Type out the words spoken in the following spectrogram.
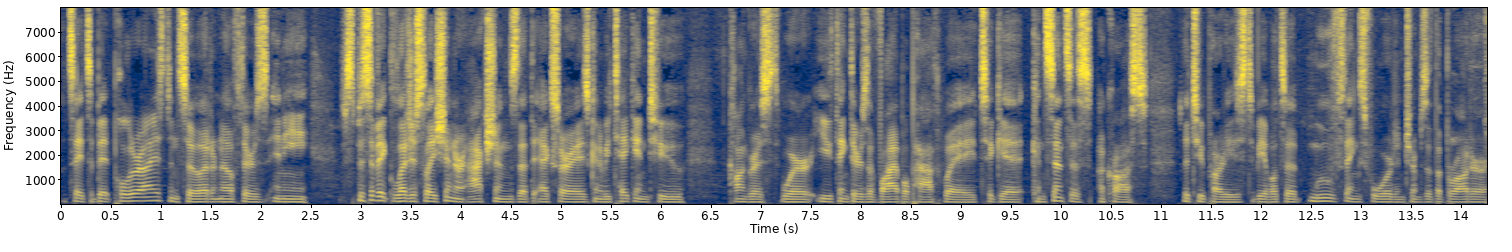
let's say, it's a bit polarized, and so I don't know if there's any specific legislation or actions that the XRA is going to be taken to Congress where you think there's a viable pathway to get consensus across the two parties to be able to move things forward in terms of the broader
